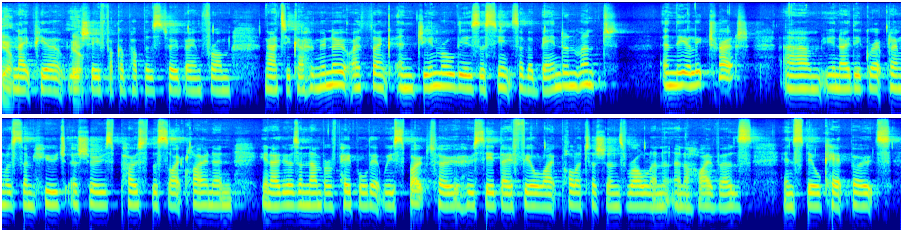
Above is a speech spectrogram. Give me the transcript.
Yeah. Napier, where Yeah. she whakapapas to, being from Ngāti Kahungunu. I think in general there's a sense of abandonment in the electorate. Um, you know, they're grappling with some huge issues post the cyclone, and you know, there was a number of people that we spoke to who said they feel like politicians roll in in a high vis and steel cap boots,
